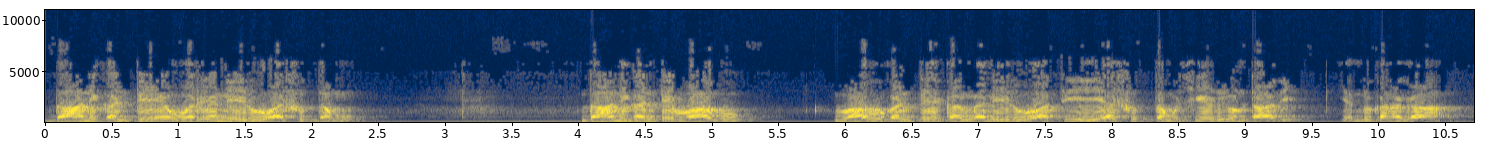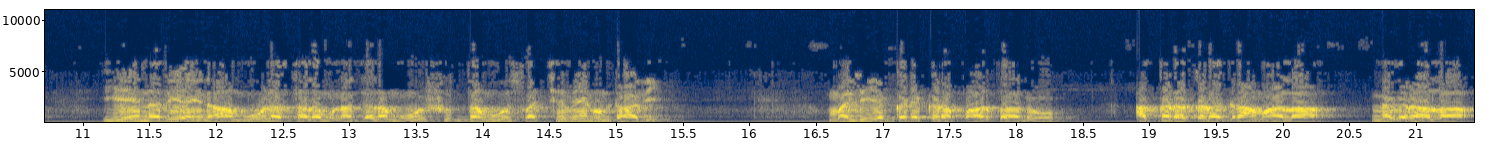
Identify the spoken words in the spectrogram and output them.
దానికంటే వర్య నీరు అశుద్ధము. దానికంటే వాగు వాగు కంటే గంగ నీరు అతి అశుద్ధము చేడి ఉంటాది. ఎందుకనగా ఏ నది అయినా మూల స్థలమున జలము శుద్ధము స్వచ్ఛమేనుంటాది మళ్ళీ ఎక్కడెక్కడ పారుతాదో అక్కడక్కడ గ్రామాల నగరాల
